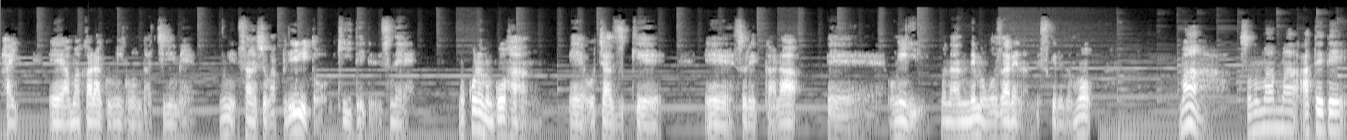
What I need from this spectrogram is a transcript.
はい。えー、甘辛く煮込んだちりめんに山椒がピリリと効いていてですね、もうこれもご飯、えー、お茶漬け、えー、それから、え、おにぎり、もう何でもござれなんですけれども、まあ、そのまんま当てで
